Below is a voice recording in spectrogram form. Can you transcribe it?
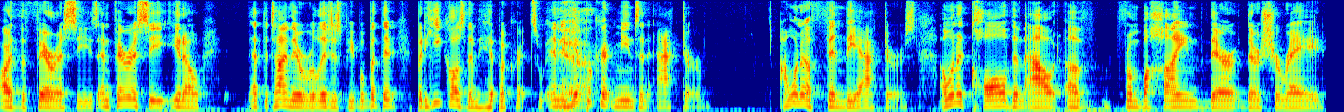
are the Pharisees. And Pharisee, you know, at the time they were religious people, but they but he calls them hypocrites. And a hypocrite means an actor. I want to offend the actors. I want to call them out of from behind their their charade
